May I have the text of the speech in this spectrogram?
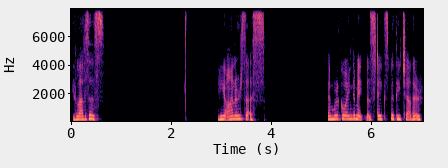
He loves us. He honors us. And we're going to make mistakes with each other.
